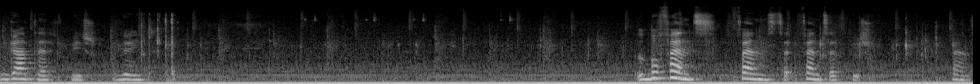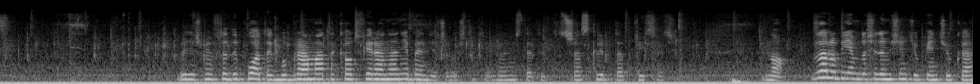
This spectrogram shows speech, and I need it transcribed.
Gatę wpisz. Gate. Albo fence. Fence. Fence wpisz. Fence. Będziesz miał wtedy płotek, bo brama taka otwierana nie będzie czegoś takiego, niestety. To trzeba skrypta wpisać. No. Zarobiłem do 75k.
